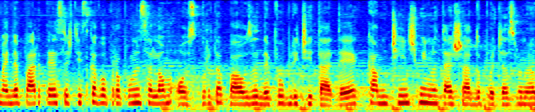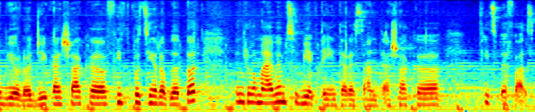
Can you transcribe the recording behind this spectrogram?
Mai departe, să știți că vă propun să luăm o scurtă pauză de publicitate, cam 5 minute așa după ceasul meu biologic, așa că fiți puțin răbdători, pentru că mai avem subiecte interesante, așa că fiți pe fază.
